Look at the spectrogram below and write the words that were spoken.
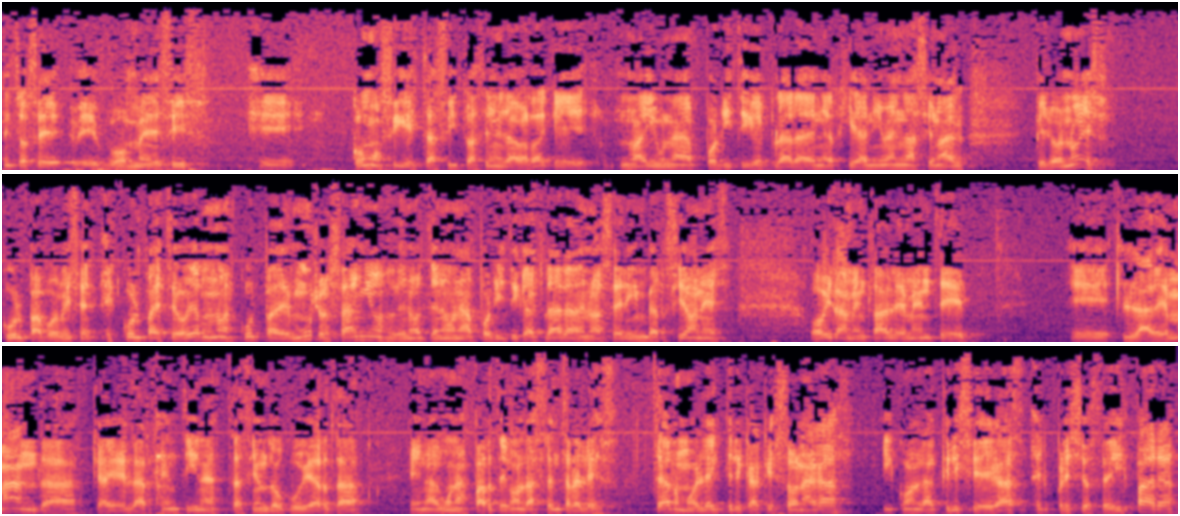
Entonces, eh, vos me decís, eh, ¿cómo sigue esta situación? Y la verdad que no hay una política clara de energía a nivel nacional, pero no es culpa, porque me dicen, es culpa de este gobierno, no, es culpa de muchos años de no tener una política clara, de no hacer inversiones. Hoy, lamentablemente, eh, la demanda que hay en la Argentina está siendo cubierta en algunas partes con las centrales termoeléctricas que son a gas, y con la crisis de gas el precio se dispara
